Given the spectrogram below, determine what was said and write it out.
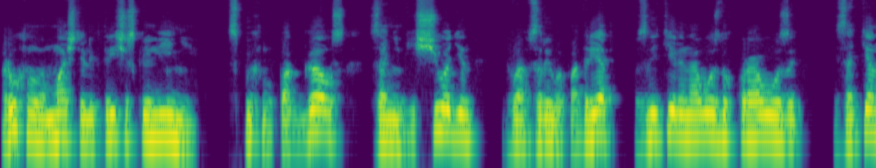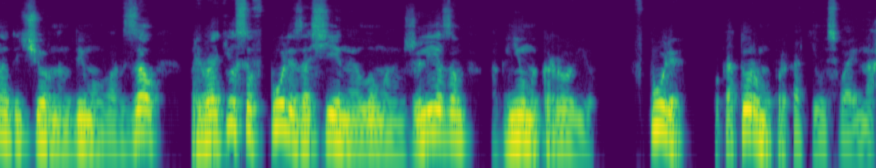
Рухнула мачта электрической линии, вспыхнул пакгаус, за ним еще один, два взрыва подряд, взлетели на воздух паровозы, и затянутый черным дымом вокзал превратился в поле, засеянное ломаным железом, огнем и кровью. В поле, по которому прокатилась война.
